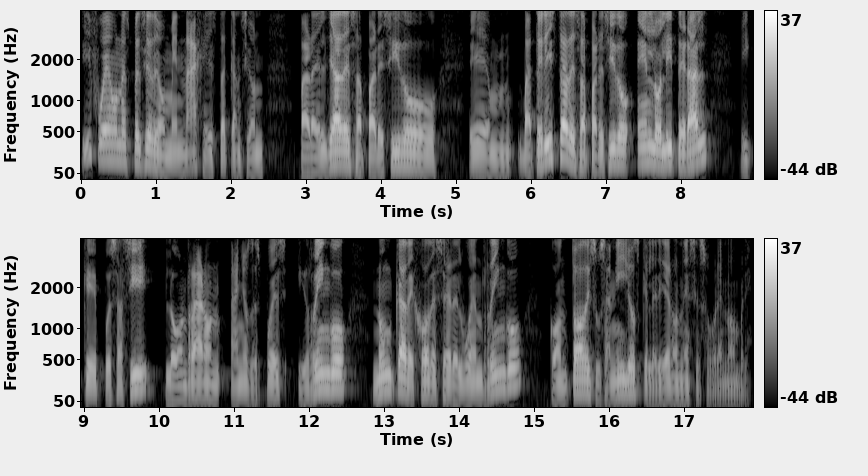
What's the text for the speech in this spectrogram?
y fue una especie de homenaje esta canción para el ya desaparecido em, baterista, desaparecido en lo literal y que pues así lo honraron años después y Ringo nunca dejó de ser el buen Ringo, con todo y sus anillos que le dieron ese sobrenombre.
